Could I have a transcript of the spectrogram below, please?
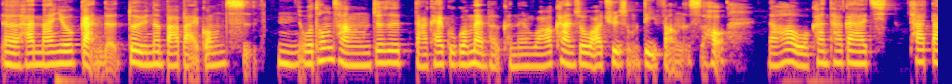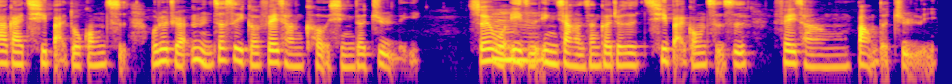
呃还蛮有感的，对于那八百公尺，嗯，我通常就是打开 Google Map，可能我要看说我要去什么地方的时候，然后我看它大概七，它大概七百多公尺，我就觉得嗯，这是一个非常可行的距离。所以我一直印象很深刻，就是七百公尺是非常棒的距离。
